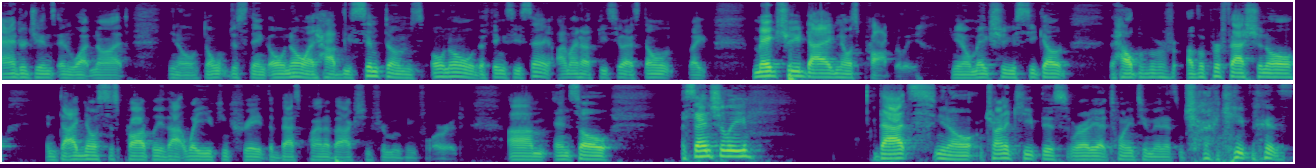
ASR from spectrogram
androgens and whatnot you know, don't just think, oh no, I have these symptoms. Oh no, the things he's saying, I might have PCOS. Don't like make sure you diagnose properly. You know, make sure you seek out the help of a, of a professional and diagnose this properly. That way you can create the best plan of action for moving forward. Um, and so essentially, that's, you know, I'm trying to keep this, we're already at 22 minutes. I'm trying to keep this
